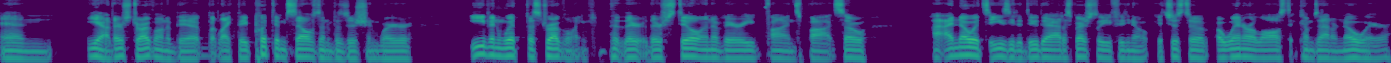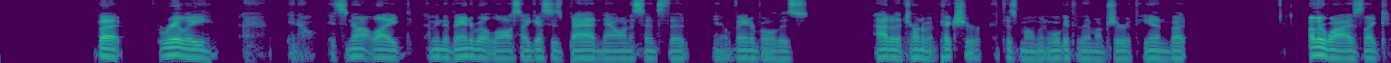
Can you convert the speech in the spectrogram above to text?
And yeah, they're struggling a bit, but like they put themselves in a position where even with the struggling, they're they're still in a very fine spot. So I, know it's easy to do that, especially if you know it's just a, a win or a loss that comes out of nowhere. But really, you know, it's not like I mean the Vanderbilt loss, I guess, is bad now in a sense that you know Vanderbilt is out of the tournament picture at this moment. We'll get to them, I'm sure, at the end. But otherwise, like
